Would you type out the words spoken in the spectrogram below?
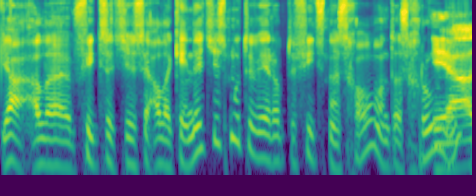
Ja, alle fietsertjes, alle kindertjes moeten weer op de fiets naar school, want dat is groen. Ja,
